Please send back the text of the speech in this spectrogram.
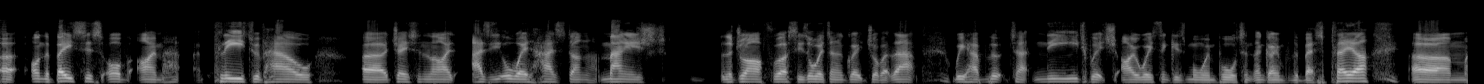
but on the basis of I'm pleased with how uh, Jason Licht, as he always has done, managed the draft for us. He's always done a great job at that. We have looked at need, which I always think is more important than going for the best player. Um,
